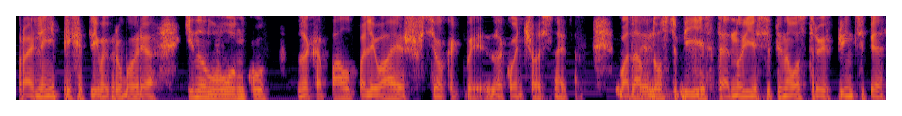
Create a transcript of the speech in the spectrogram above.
правильно, неприхотливый. Грубо говоря, кинул в лунку, закопал, поливаешь, все как бы закончилось на этом. Вода в доступе есть, ну, если ты на острове, в принципе,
